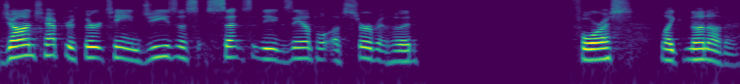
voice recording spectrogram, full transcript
John chapter 13, Jesus sets the example of servanthood for us like none other.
